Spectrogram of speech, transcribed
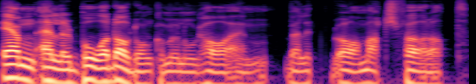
en eller båda av dem kommer nog ha en väldigt bra match för att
